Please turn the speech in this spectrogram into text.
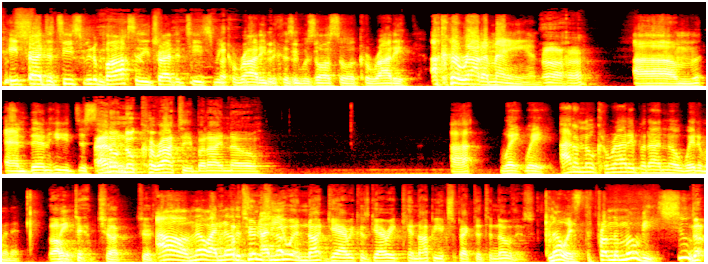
he tried to teach me to box, and he tried to teach me karate because he was also a karate a karate man. uh huh. Um, and then he decided. I don't know karate, but I know. Uh, wait, wait. I don't know karate, but I know. Wait a minute. Oh, wait. damn, Chuck. Chuck. Oh no, I know. I'm this- I to know- you and not Gary because Gary cannot be expected to know this. No, it's from the movie. Shoot. No,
